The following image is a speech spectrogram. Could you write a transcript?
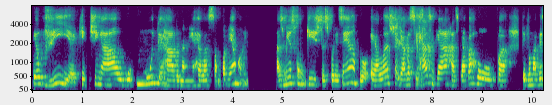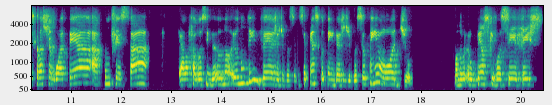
eu via que tinha algo muito errado na minha relação com a minha mãe. As minhas conquistas, por exemplo, ela chegava a se rasgar, rasgava a roupa. Teve uma vez que ela chegou até a, a confessar ela falou assim: eu não, eu não tenho inveja de você. Você pensa que eu tenho inveja de você? Eu tenho ódio. Quando eu penso que você fez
